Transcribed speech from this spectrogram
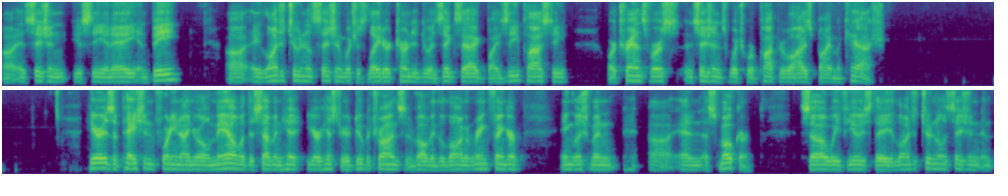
uh, incision you see in A and B, uh, a longitudinal incision which is later turned into a zigzag by Z-plasty, or transverse incisions which were popularized by McCash. Here is a patient, 49-year-old male with a seven-year history of Dupuytren's involving the long and ring finger, Englishman, uh, and a smoker. So we've used the longitudinal incision in,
